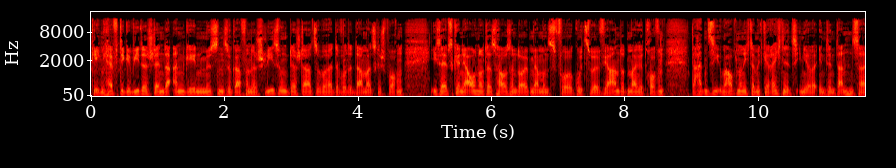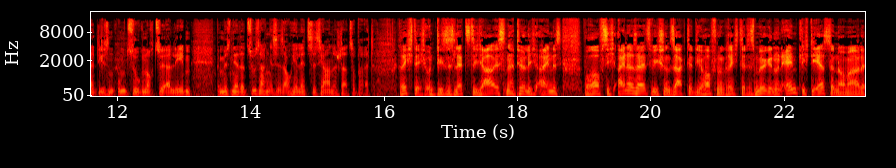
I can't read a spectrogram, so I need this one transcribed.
gegen heftige Widerstände angehen müssen. Sogar von der Schließung der Staatsoperette wurde damals gesprochen. Ich selbst kenne ja auch noch das Haus in Leuben. Wir haben uns vor gut zwölf Jahren dort mal getroffen. Da hatten Sie überhaupt noch nicht damit gerechnet, in Ihrer Intendantenzeit diesen Umzug noch zu erleben. Wir müssen ja dazu sagen, es ist auch Ihr letztes Jahr in der Staatsoperette. Richtig. Und dieses letzte Jahr ist natürlich eines, worauf sich einerseits, wie ich schon sagte, die Hoffnung richtet. Es möge nun endlich die erste normale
